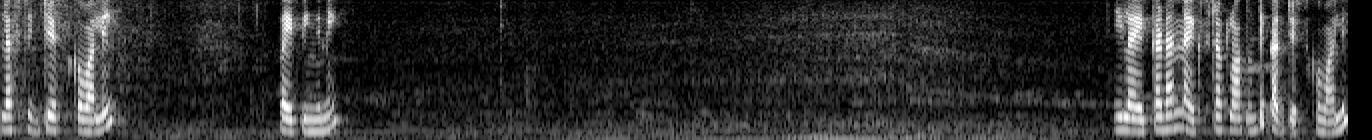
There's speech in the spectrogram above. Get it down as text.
ఇలా స్టిచ్ చేసుకోవాలి. పైపింగ్ని. ఇలా ఎక్కడన్నా ఎక్స్ట్రా క్లాత్ ఉంటే కట్ చేసుకోవాలి.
